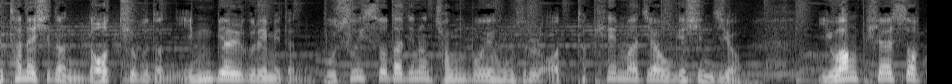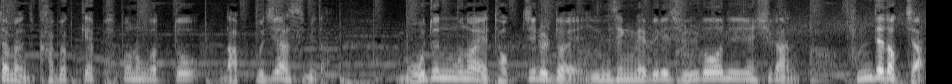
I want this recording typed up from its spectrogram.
인터넷이든 너튜브든 인별그램이든 무수히 쏟아지는 정보의 홍수를 어떻게 맞이하고 계신지요? 이왕 피할 수 없다면 가볍게 파보는 것도 나쁘지 않습니다. 모든 문화에 덕질을 더해 인생 레벨이 즐거워지는 시간 3대 덕자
